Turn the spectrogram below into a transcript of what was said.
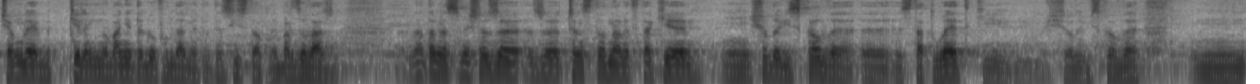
ciągle jakby pielęgnowanie tego fundamentu, to jest istotne, bardzo ważne. Natomiast myślę, że, że często nawet takie mm, środowiskowe y, statuetki, środowiskowe mm,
